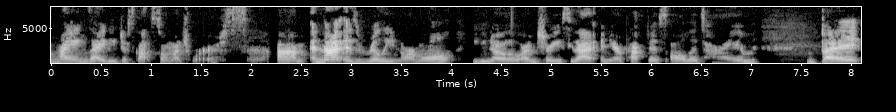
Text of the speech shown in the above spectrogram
my anxiety just got so much worse. Um, and that is really normal. You know, I'm sure you see that in your practice all the time. But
